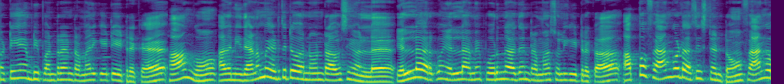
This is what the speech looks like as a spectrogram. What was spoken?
மட்டும் ஏன் இப்படி பண்றன்ற மாதிரி கேட்டுக்கிட்டு இருக்க ஹாங்கும் அதை நீ தினமும் எடுத்துட்டு வரணும்ன்ற அவசியம் இல்ல. எல்லாருக்கும் எல்லாமே பொருந்தாதுன்ற மாதிரி சொல்லிக்கிட்டு இருக்கா அப்போ ஃபேங்கோட அசிஸ்டன்ட்டும் ஃபேங்கை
